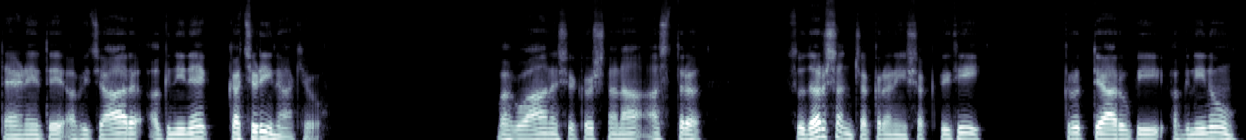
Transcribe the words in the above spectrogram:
તેણે તે અભિચાર અગ્નિને કચડી નાખ્યો. ભગવાન શ્રી કૃષ્ણના અસ્ત્ર સુદર્શન ચક્રની શક્તિથી કૃત્યારૂપી અગ્નિનું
